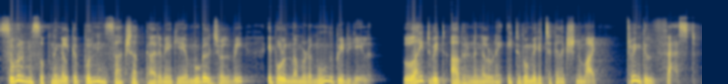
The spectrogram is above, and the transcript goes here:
സുവർണ സ്വപ്നങ്ങൾക്ക് പൊന്നിൻ സാക്ഷാത്കാരമേകിയ മുഗൾ ജ്വല്ലറി ഇപ്പോൾ നമ്മുടെ മൂന്ന് പീടികയിൽ. ലൈറ്റ് വെയ്റ്റ് ആഭരണങ്ങളുടെ ഏറ്റവും മികച്ച കളക്ഷനുമായി ട്വിങ്കിൾ ഫാസ്റ്റ്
